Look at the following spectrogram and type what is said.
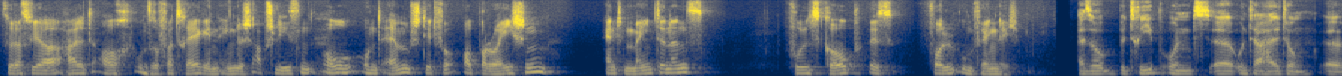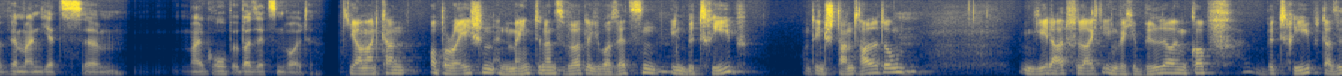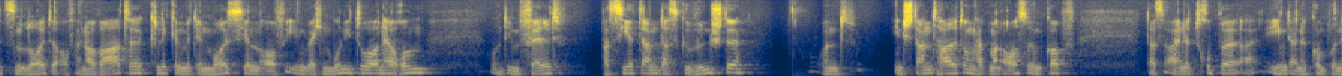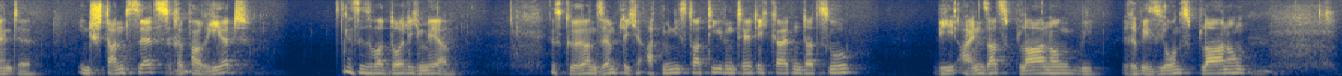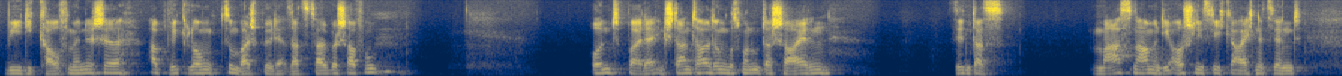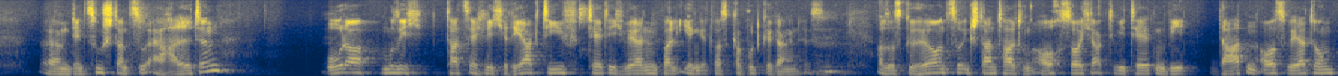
Sodass wir halt auch unsere Verträge in Englisch abschließen. Mhm. O und M steht für Operation and Maintenance. Full Scope ist vollumfänglich. Also Betrieb und äh, Unterhaltung, äh, wenn man jetzt ähm, mal grob übersetzen wollte. Ja, man kann Operation and Maintenance wörtlich übersetzen in Betrieb und Instandhaltung. Mhm. Jeder hat vielleicht irgendwelche Bilder im Kopf. Betrieb, da sitzen Leute auf einer Warte, klicken mit den Mäuschen auf irgendwelchen Monitoren herum und im Feld passiert dann das Gewünschte. Und Instandhaltung hat man auch so im Kopf dass eine Truppe irgendeine Komponente instand setzt, repariert. Es ist aber deutlich mehr. Es gehören sämtliche administrativen Tätigkeiten dazu, wie Einsatzplanung, wie Revisionsplanung, wie die kaufmännische Abwicklung, zum Beispiel der Ersatzteilbeschaffung. Und bei der Instandhaltung muss man unterscheiden, sind das Maßnahmen, die ausschließlich geeignet sind, ähm, den Zustand zu erhalten, oder muss ich tatsächlich reaktiv tätig werden, weil irgendetwas kaputt gegangen ist? Mhm. Also es gehören zur Instandhaltung auch solche Aktivitäten wie Datenauswertung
